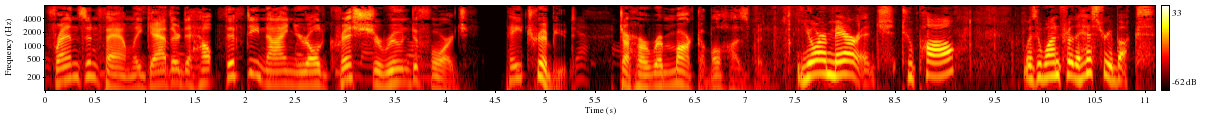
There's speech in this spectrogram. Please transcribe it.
friends and family gathered to help 59 year old Chris Sharoon DeForge pay tribute to her remarkable husband. Your marriage to Paul was one for the history books.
